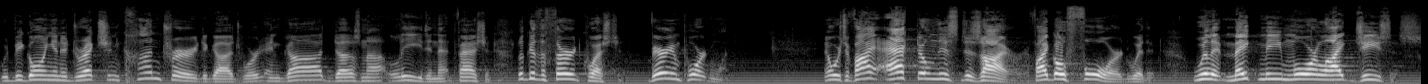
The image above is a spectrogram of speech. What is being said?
would be going in a direction contrary to God's word, and God does not lead in that fashion. Look at the third question very important one. In other words, if I act on this desire, if I go forward with it, will it make me more like Jesus?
